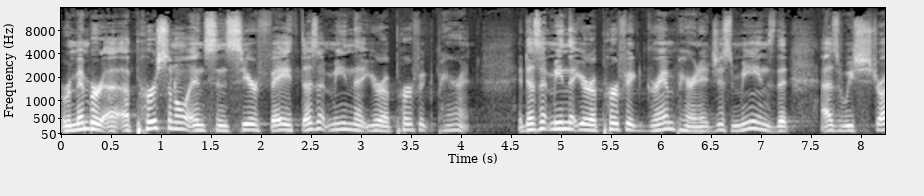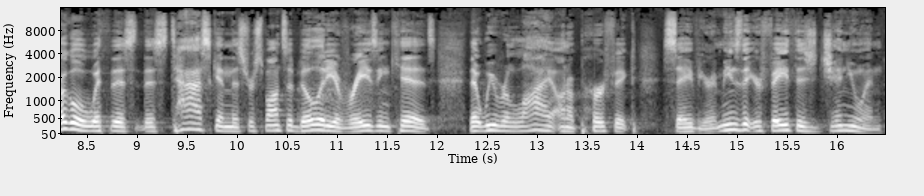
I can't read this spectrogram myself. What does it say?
Remember, a, a personal and sincere faith doesn't mean that you're a perfect parent. It doesn't mean that you're a perfect grandparent. It just means that as we struggle with this, this task and this responsibility of raising kids, that we rely on a perfect Savior. It means that your faith is genuine,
